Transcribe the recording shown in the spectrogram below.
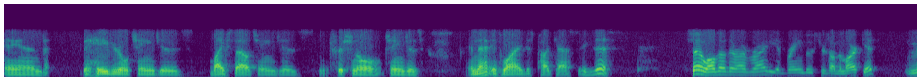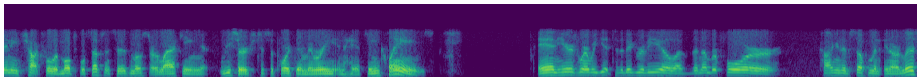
and behavioral changes, lifestyle changes, nutritional changes. And that is why this podcast exists. So, although there are a variety of brain boosters on the market, many chock full of multiple substances, most are lacking research to support their memory enhancing claims. And here's where we get to the big reveal of the number four cognitive supplement in our list.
